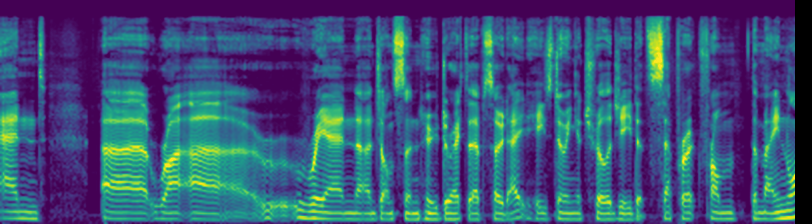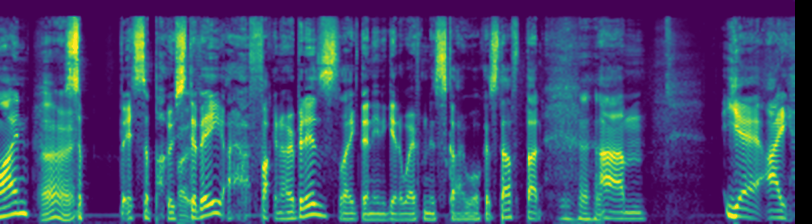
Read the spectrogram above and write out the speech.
and uh, uh, Rian uh, Johnson, who directed episode eight. He's doing a trilogy that's separate from the main line. Right. Sup- it's supposed to be. I fucking hope it is. Like they need to get away from this Skywalker stuff, but um, yeah, I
